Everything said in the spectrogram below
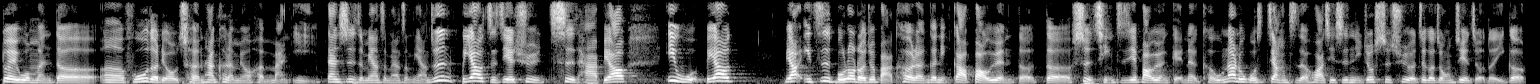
对我们的呃服务的流程他可能没有很满意，但是怎么样怎么样怎么样，就是不要直接去刺他，不要一无不要。”不要一字不漏的就把客人跟你告抱怨的的事情直接抱怨给那个客户。那如果是这样子的话，其实你就失去了这个中介者的一个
